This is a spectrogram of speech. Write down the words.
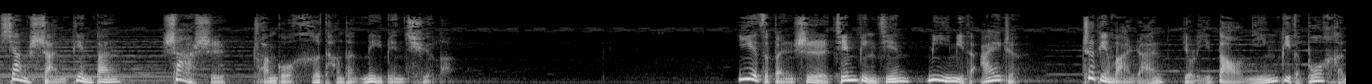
像闪电般，霎时传过荷塘的那边去了。叶子本是肩并肩密密的挨着，这便宛然有了一道凝碧的波痕。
